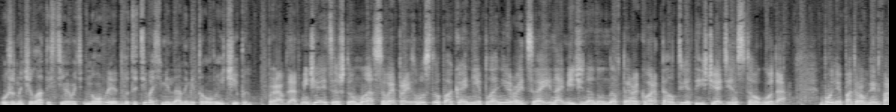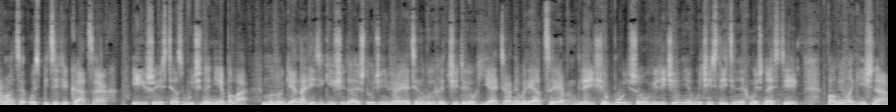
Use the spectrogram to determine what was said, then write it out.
уже начала тестировать новые 28-нанометровые чипы. Правда, отмечается, что массовое производство пока не планируется и намечено оно на второй квартал 2011 года. Более подробная информация о спецификации спецификациях. И 6 озвучено не было. Многие аналитики считают, что очень вероятен выход четырехъядерной вариации для еще большего увеличения вычислительных мощностей. Вполне логично,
